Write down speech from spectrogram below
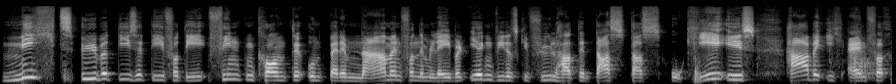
nichts über diese DVD finden konnte und bei dem Namen von dem Label irgendwie das Gefühl hatte, dass das okay ist, habe ich einfach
